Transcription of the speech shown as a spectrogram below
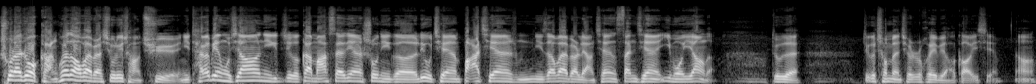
出来之后，赶快到外边修理厂去。你抬个变速箱，你这个干嘛？四 S 店收你个六千、八千什么？你在外边两千、三千，一模一样的，对不对？这个成本确实会比较高一些啊。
